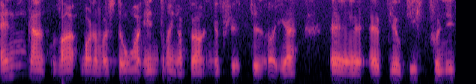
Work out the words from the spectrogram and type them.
Anden gang var, hvor der var store ændringer, børnene flyttede, og jeg øh, øh, blev gift på ny.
